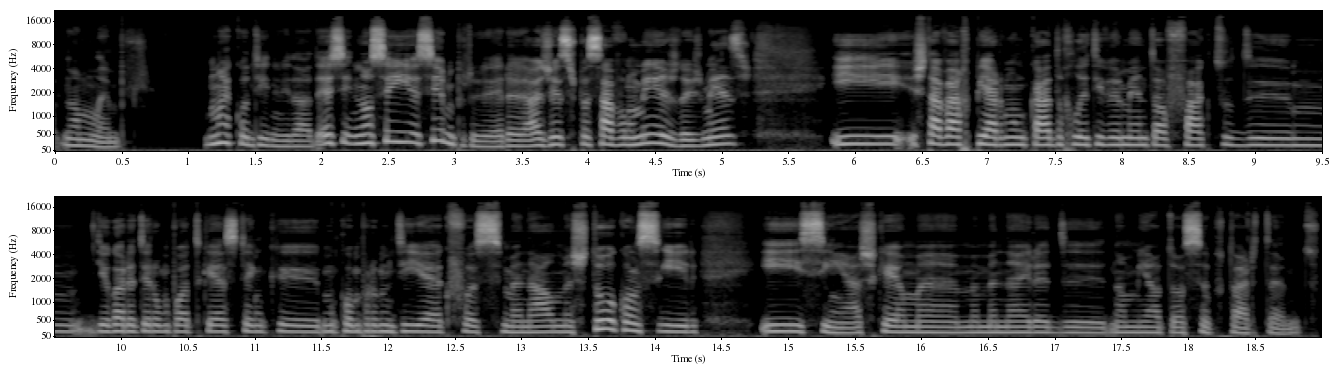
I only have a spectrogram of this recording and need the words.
não me lembro. Não é continuidade. É assim, não saía sempre. Era, às vezes passava um mês, dois meses e estava a arrepiar-me um bocado relativamente ao facto de, de agora ter um podcast em que me comprometia a que fosse semanal, mas estou a conseguir e sim, acho que é uma, uma maneira de não me auto-sabotar tanto.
